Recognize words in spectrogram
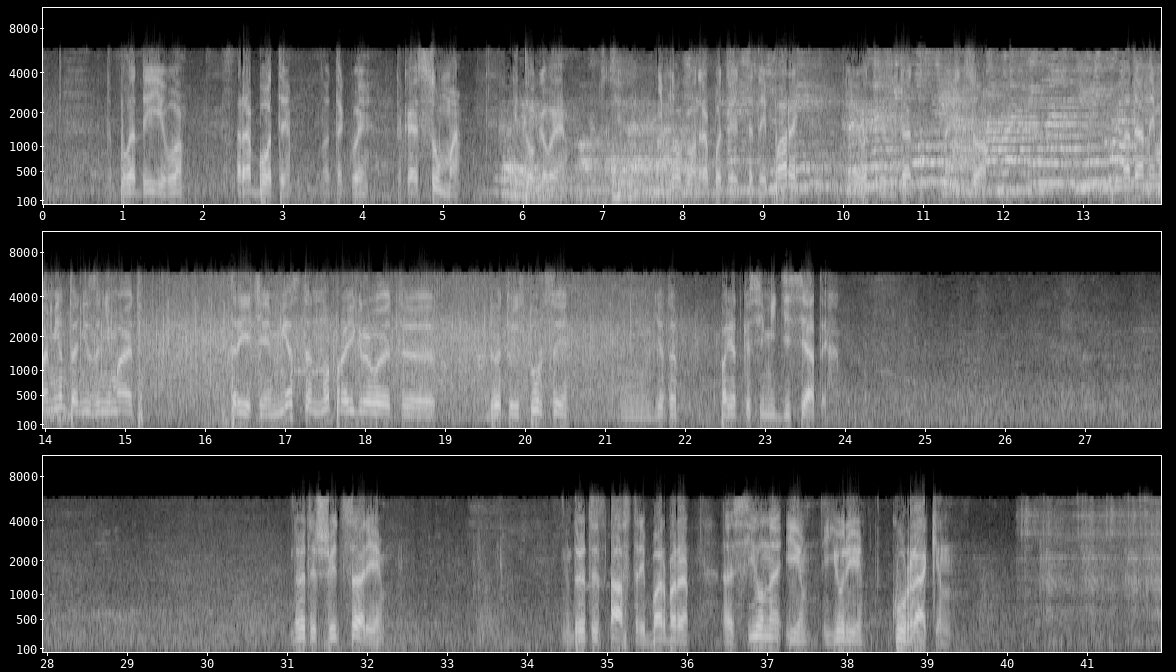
плоды его работы. Вот такой, такая сумма итоговая. Немного он работает с этой парой. И вот результат налицо. На данный момент они занимают третье место, но проигрывают э, дуэту из Турции где-то порядка 70-х. Дуэт из Швейцарии. Дуэт из Австрии. Барбара э, Силна и Юрий Куракин.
